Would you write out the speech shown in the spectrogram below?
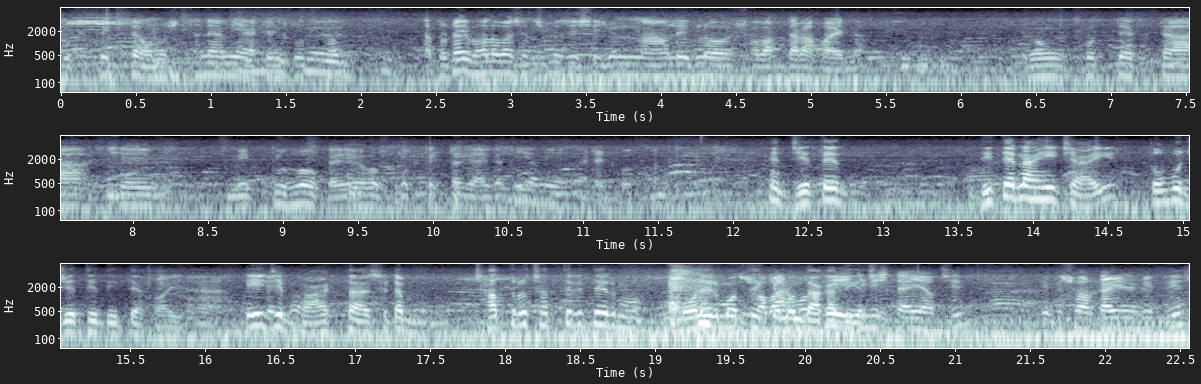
প্রত্যেকটা অনুষ্ঠানে আমি অ্যাটেন্ড করতাম। এতটাই ভালোবাসা ছিল যে সেই জন্য না হলে এগুলো সবার দ্বারা হয় না। এবং প্রত্যেকটা সেই মৃত্যু হোক এ হোক প্রত্যেকটা জায়গাতেই আমি অ্যাটেন্ড করতাম। যেতে দিতে নাহি চাই তবু যেতে দিতে হয়। হ্যাঁ এই যে বার্তা সেটা ছাত্রছাত্রীদের মনের মধ্যে কেমন দাগা দিয়েছে? জিনিসটাই আছে। কিন্তু সরকারি নির্দেশ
